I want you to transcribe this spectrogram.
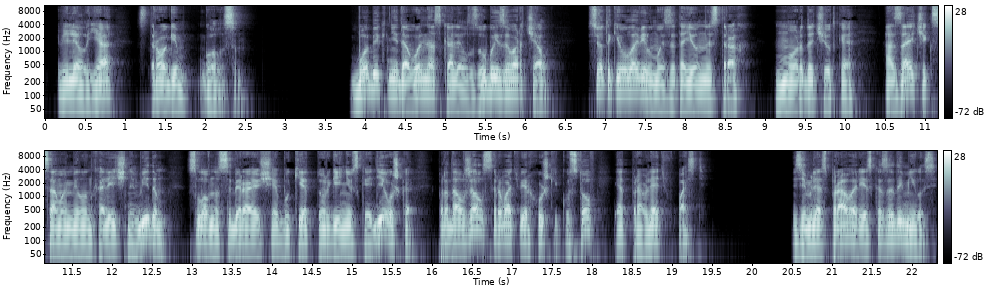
— велел я строгим голосом. Бобик недовольно оскалил зубы и заворчал. Все-таки уловил мой затаенный страх. Морда чуткая. А зайчик с самым меланхоличным видом, словно собирающая букет тургеневская девушка, продолжал срывать верхушки кустов и отправлять в пасть. Земля справа резко задымилась,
